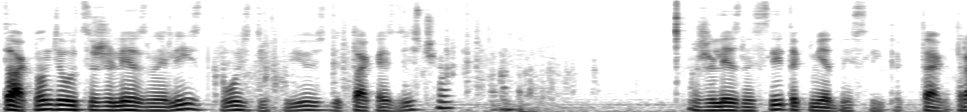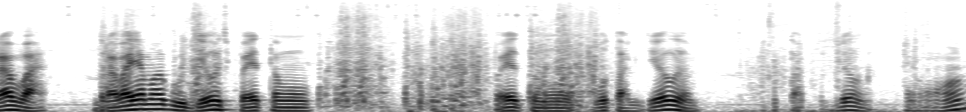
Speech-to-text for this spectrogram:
Так, ну он делается железный лист, гвозди, хуёзди. Так, а здесь что? Железный слиток, медный слиток. Так, дрова. Дрова я могу делать, поэтому... Поэтому вот так делаем. Вот так вот делаем. О.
